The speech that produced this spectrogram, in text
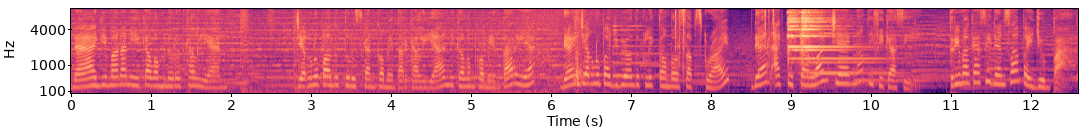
Nah, gimana nih kalau menurut kalian? Jangan lupa untuk tuliskan komentar kalian di kolom komentar ya. Dan jangan lupa juga untuk klik tombol subscribe dan aktifkan lonceng notifikasi. Terima kasih dan sampai jumpa.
